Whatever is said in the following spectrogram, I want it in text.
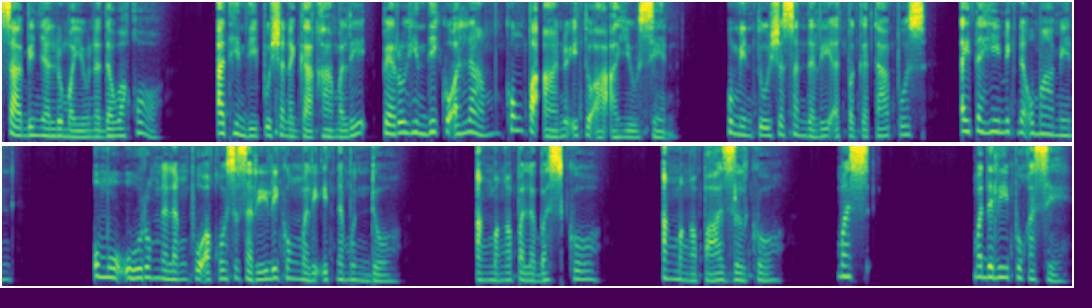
Sabi niya lumayo na daw ako. At hindi po siya nagkakamali pero hindi ko alam kung paano ito aayusin. Huminto siya sandali at pagkatapos ay tahimik na umamin. Umuurong na lang po ako sa sarili kong maliit na mundo. Ang mga palabas ko, ang mga puzzle ko, mas madali po kasi.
